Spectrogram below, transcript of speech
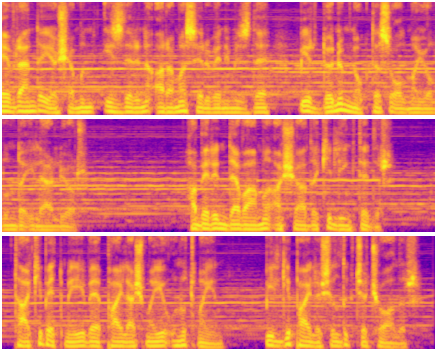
evrende yaşamın izlerini arama serüvenimizde bir dönüm noktası olma yolunda ilerliyor. Haberin devamı aşağıdaki linktedir. Takip etmeyi ve paylaşmayı unutmayın. Bilgi paylaşıldıkça çoğalır.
